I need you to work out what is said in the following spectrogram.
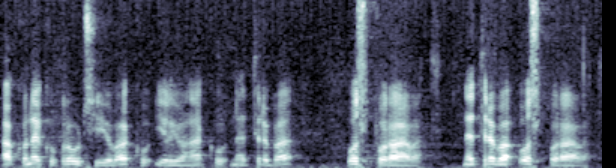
ako neko prouči ovako ili onako, ne treba osporavati. Ne treba osporavati.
